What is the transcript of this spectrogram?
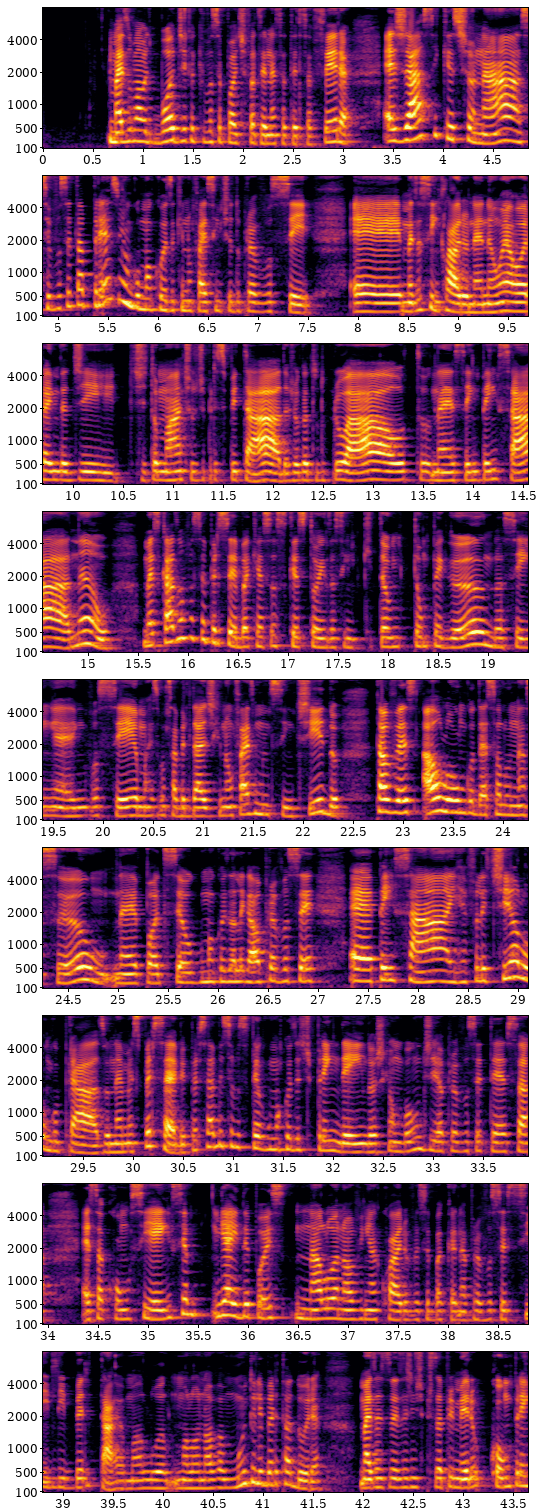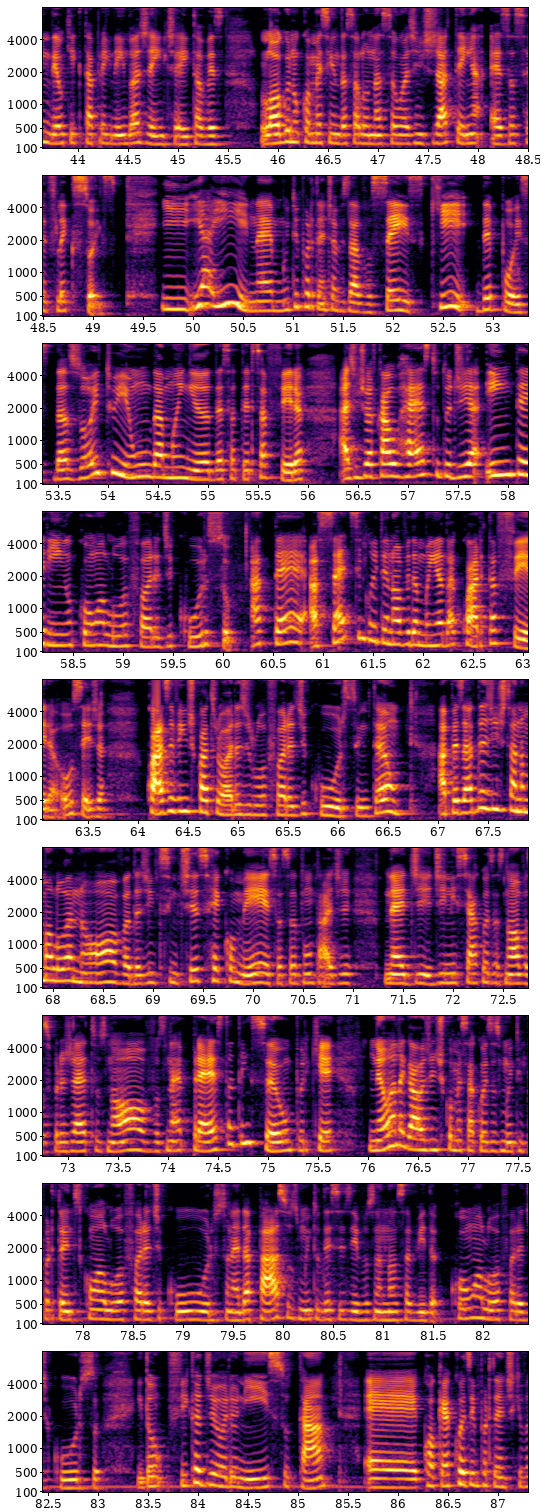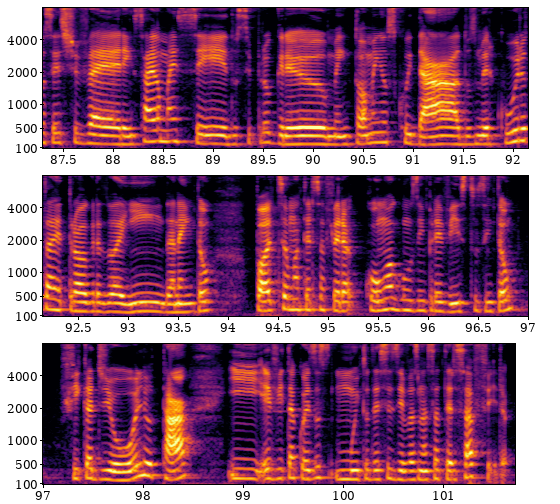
Mas uma boa dica que você pode fazer nessa terça-feira é já se questionar se você tá preso em alguma coisa que não faz sentido para você. É, mas assim, claro, né? Não é hora ainda de, de tomar atitude precipitada, jogar tudo pro alto, né? Sem pensar. Não. Mas caso você perceba que essas questões, assim, que estão pegando, assim, é, em você, uma responsabilidade que não faz muito sentido, talvez ao longo dessa alunação, né? Pode ser alguma coisa legal para você é, pensar e refletir a longo prazo, né? Mas percebe Percebe se você tem alguma coisa te prendendo. Acho que é um bom dia para você ter essa, essa consciência. E aí depois, na lua nova em aquário, vai ser bacana para você se libertar. É uma lua, uma lua nova muito libertadora. Mas às vezes a gente precisa primeiro compreender o que, que tá prendendo a gente. Aí talvez logo no comecinho dessa alunação a gente já tenha essas reflexões. E, e aí, né, muito importante avisar vocês que depois das 8 e 1 da manhã dessa terça-feira, a gente vai ficar o resto do dia inteirinho com a lua fora de curso até às 7h59 da manhã da quarta-feira, ou seja, quase 24 horas de lua fora de curso. Então, apesar da gente estar numa lua nova, da gente sentir esse recomeço, essa vontade, né, de, de iniciar coisas novas, projetos novos, né, presta atenção, porque não é legal a gente começar coisas muito importantes com a lua fora de curso, né, dar passos muito decisivos na nossa vida com a lua fora de curso. Então, fica de olho nisso, tá? É, qualquer coisa importante que vocês tiverem, saiam mais cedo, se programem, tomem os cuidados. Mercúrio tá retrógrado ainda, né? Então, Pode ser uma terça-feira com alguns imprevistos, então fica de olho, tá? E evita coisas muito decisivas nessa terça-feira.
